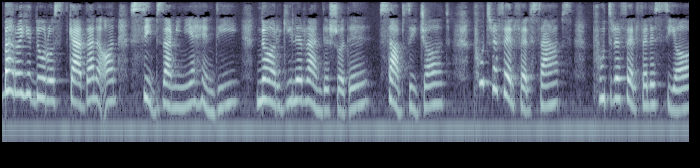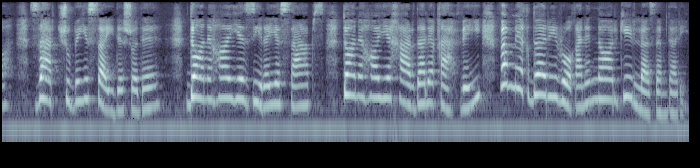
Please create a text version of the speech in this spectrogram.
برای درست کردن آن سیب زمینی هندی، نارگیل رنده شده، سبزیجات، پودر فلفل سبز، پودر فلفل سیاه، زردچوبه ساییده شده، دانه های زیره سبز، دانه های خردل قهوه‌ای و مقداری روغن نارگیل لازم داری.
